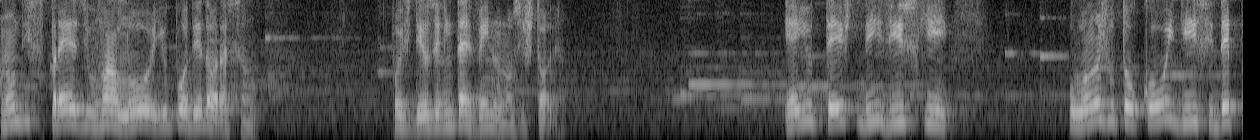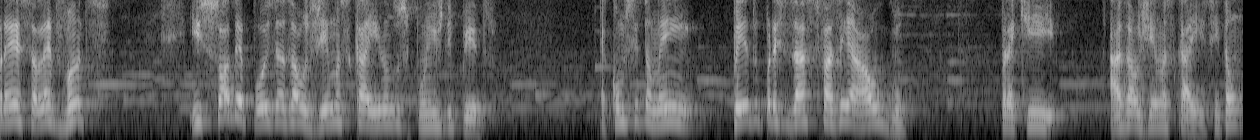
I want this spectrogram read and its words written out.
Não despreze o valor e o poder da oração pois Deus ele intervém na nossa história. E aí o texto diz isso que o anjo tocou e disse: "Depressa, levante-se". E só depois as algemas caíram dos punhos de Pedro. É como se também Pedro precisasse fazer algo para que as algemas caíssem. Então,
